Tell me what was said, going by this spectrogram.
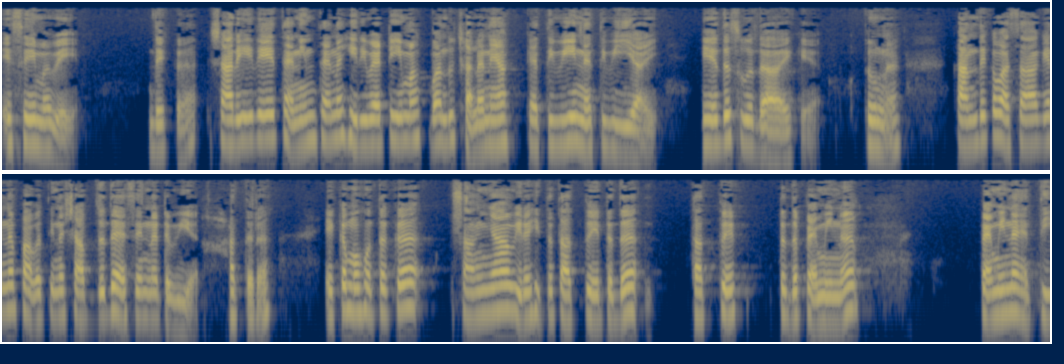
එසේම වේ. දෙක ශරීරයේ තනින් තන හිරිවැටීමක් බඳු චලනයක් ඇති වී නැති වී යයි. එයද සුවදායකය. තුන කන් දෙක වසාගෙන පවතින ශබ්දද ඇසෙන්නට විය. හතර එක මොහොතක සංඥා විරහිත තත්වයටද තත්වයටද පැමිණ පැමිණ ඇති.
